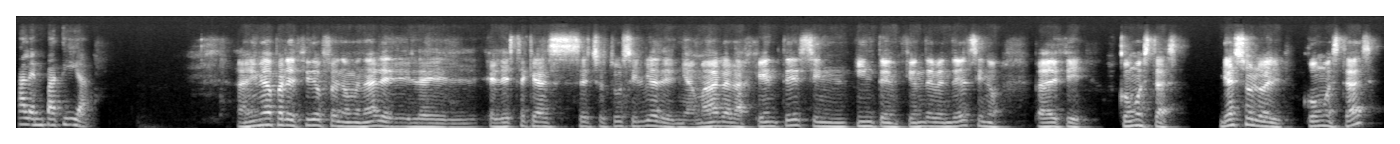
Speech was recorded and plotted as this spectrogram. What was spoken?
a la empatía. A mí me ha parecido fenomenal el, este que has hecho tú, Silvia, de llamar a la gente sin intención de vender, sino para decir, ¿cómo estás? Ya solo el ¿cómo estás?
